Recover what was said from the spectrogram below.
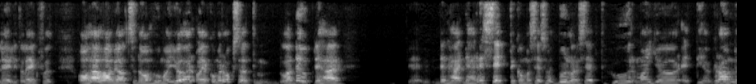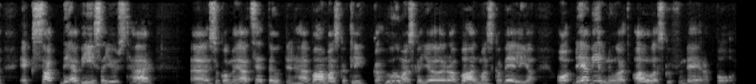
löjligt och lekfullt. Och här har vi alltså då hur man gör. Och jag kommer också att ladda upp det här eh, den här, det här receptet kan man säga som ett bullarecept, hur man gör ett diagram, exakt det jag visar just här, eh, så kommer jag att sätta upp den här vad man ska klicka, hur man ska göra, vad man ska välja. Och det jag vill nu att alla skulle fundera på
